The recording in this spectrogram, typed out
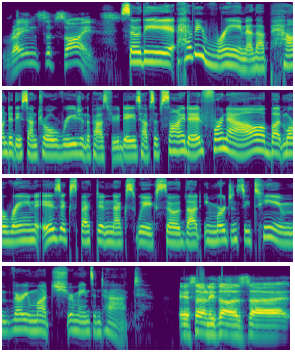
rain subsides. So the heavy rain that pounded the central region the past few days have subsided for now, but more rain is expected next week, so that emergency team very much remains intact. It certainly does. Uh,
